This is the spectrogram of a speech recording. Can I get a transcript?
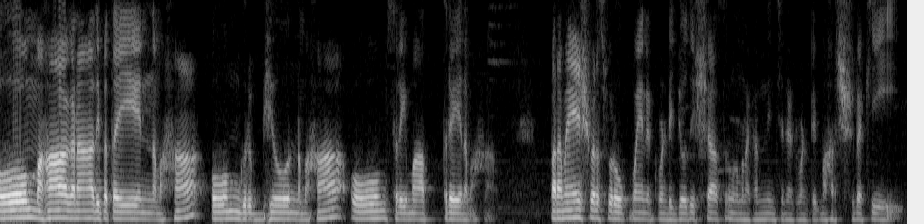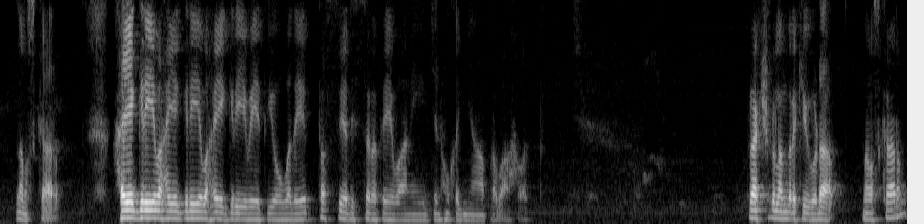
ఓం మహాగణాధిపతయే నమ. ఓం గురుభ్యో నమ. ఓం శ్రీమాత్రే నమ. పరమేశ్వర స్వరూపమైనటువంటి జ్యోతిష్శాస్త్రమును మనకు అందించినటువంటి మహర్షులకి నమస్కారం. హయగ్రీవ హయగ్రీవ హయగ్రీవేతి యోవదే తస్య రిస్సరతే వాణి జనుకన్యా ప్రవాహవత్. ప్రేక్షకులందరికీ కూడా నమస్కారం.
